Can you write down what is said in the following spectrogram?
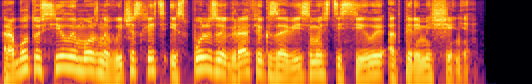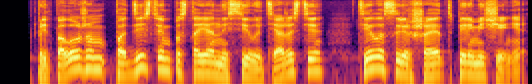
Работу силы можно вычислить, используя график зависимости силы от перемещения. Предположим, под действием постоянной силы тяжести тело совершает перемещение.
